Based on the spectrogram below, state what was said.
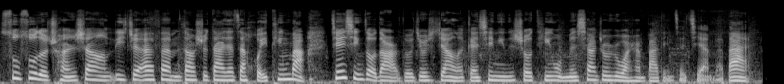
速速的传上荔枝 FM，到时大家再回听吧。今天行走的耳朵就是这样了，感谢您的收听，我们下周日晚上八点再见，拜拜。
